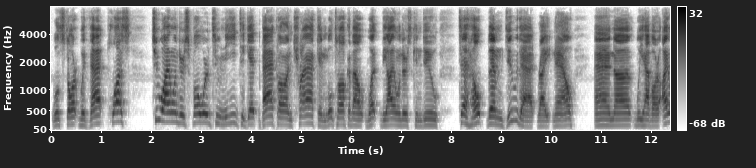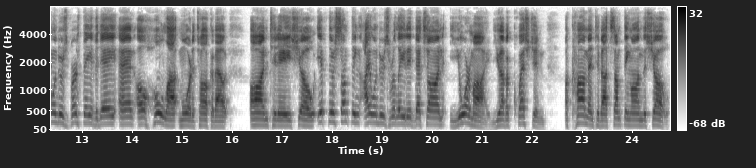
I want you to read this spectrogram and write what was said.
We'll start with that, plus two Islanders forwards who need to get back on track, and we'll talk about what the Islanders can do to help them do that right now. And uh, we have our Islanders birthday of the day and a whole lot more to talk about on today's show. If there's something Islanders related that's on your mind, you have a question, a comment about something on the show,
